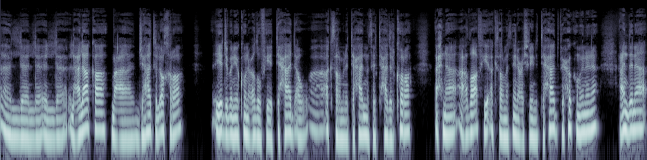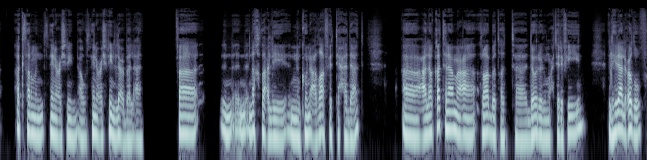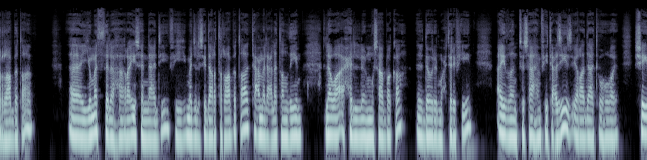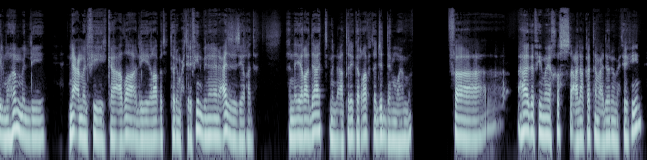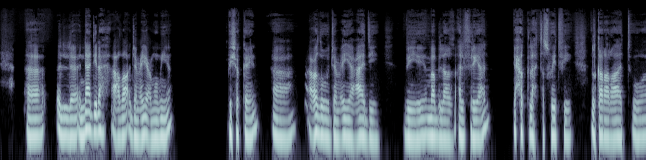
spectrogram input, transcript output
العلاقة مع الجهات الأخرى يجب أن يكون عضو في اتحاد أو أكثر من اتحاد مثل اتحاد الكرة. إحنا أعضاء في أكثر من 22 اتحاد بحكم أننا عندنا أكثر من 22 أو 22 لعبة الآن. فنخضع لأن نكون أعضاء في اتحادات. آه، علاقتنا مع رابطة آه، دوري المحترفين الهلال عضو في الرابطة. يمثله رئيس النادي في مجلس إدارة الرابطة تعمل على تنظيم لوائح المسابقة دوري المحترفين. أيضا تساهم في تعزيز إيرادات وهو الشيء المهم اللي نعمل فيه كأعضاء لرابطة دوري المحترفين باننا نعزز إيرادات. أن إيرادات من عن طريق الرابطة جدا مهمة. فهذا فيما يخص علاقتنا مع دوري المحترفين. آه، ال- النادي له أعضاء جمعية عمومية بشقين. آه، عضو جمعية عادي بمبلغ ألف ريال يحق له التصويت في القرارات و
